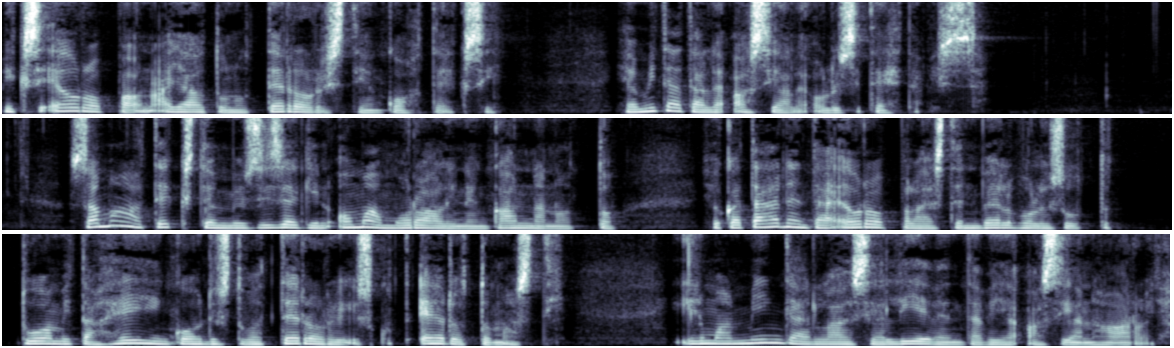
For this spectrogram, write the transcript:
miksi Eurooppa on ajautunut terroristien kohteeksi ja mitä tälle asialle olisi tehtävissä. Samaa teksti on myös Sisekin oma moraalinen kannanotto, joka tähdentää eurooppalaisten velvollisuutta tuomita heihin kohdistuvat terroriiskut ehdottomasti, ilman minkäänlaisia lieventäviä asianhaaroja.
